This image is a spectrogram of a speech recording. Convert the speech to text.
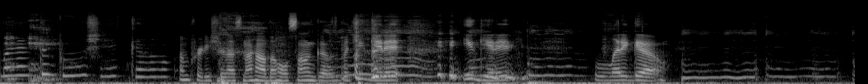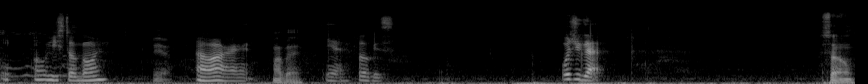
let the bullshit go. I'm pretty sure that's not how the whole song goes, but you get it. You get it. Let it go. Oh, you still going? Yeah. Oh, all right. My bad. Yeah, focus. What you got? So,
